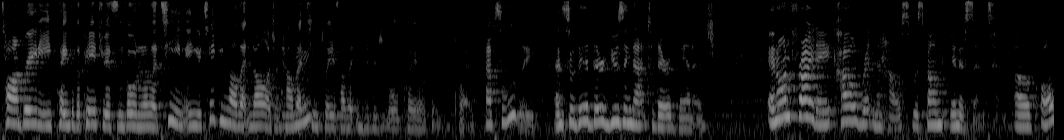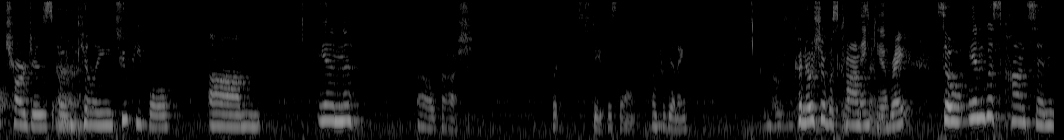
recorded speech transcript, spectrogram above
Tom Brady playing for the Patriots and going to another team, and you're taking all that knowledge and how that mm-hmm. team plays, how the individual player play. Absolutely. And so they, they're using that to their advantage. And on Friday, Kyle Rittenhouse was found innocent of all charges of killing two people um, in, oh gosh, what state was that? I'm forgetting. Kenosha, Kenosha, Wisconsin, you. right? So in Wisconsin,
